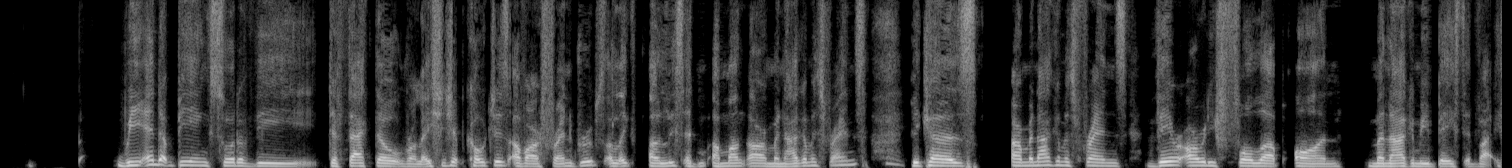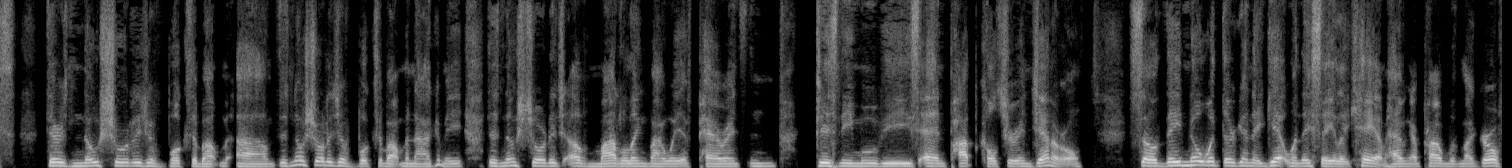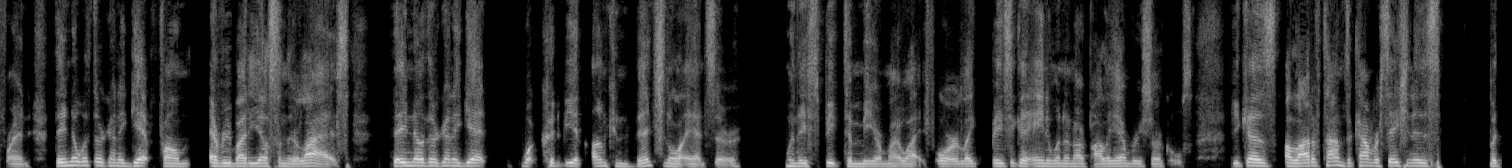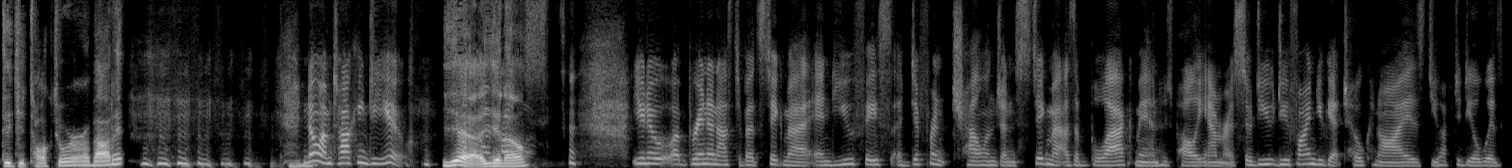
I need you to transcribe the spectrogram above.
we end up being sort of the de facto relationship coaches of our friend groups, like at least among our monogamous friends, hmm. because our monogamous friends they're already full up on monogamy based advice. There's no shortage of books about um, there's no shortage of books about monogamy. There's no shortage of modeling by way of parents and disney movies and pop culture in general so they know what they're going to get when they say, like, hey, I'm having a problem with my girlfriend. They know what they're going to get from everybody else in their lives. They know they're going to get what could be an unconventional answer when they speak to me or my wife or like basically anyone in our polyamory circles because a lot of times the conversation is but did you talk to her about it no i'm talking to you yeah you know you know, uh, Brandon asked about stigma, and you face a different challenge and stigma as a black man who's polyamorous. So, do you do you find you get tokenized? Do you have to deal with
